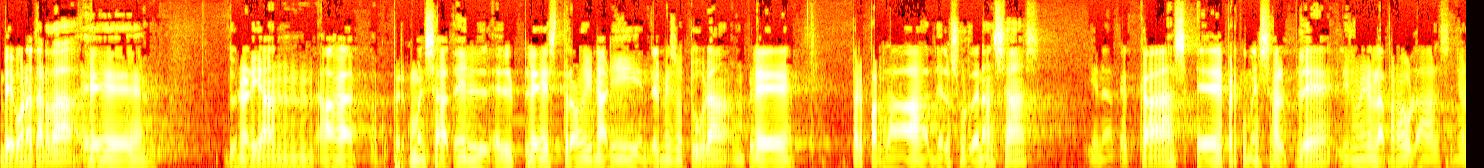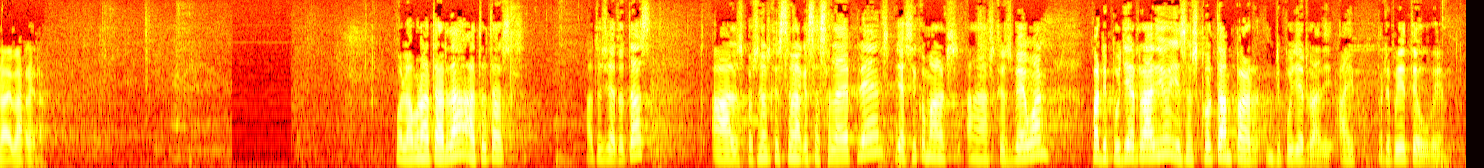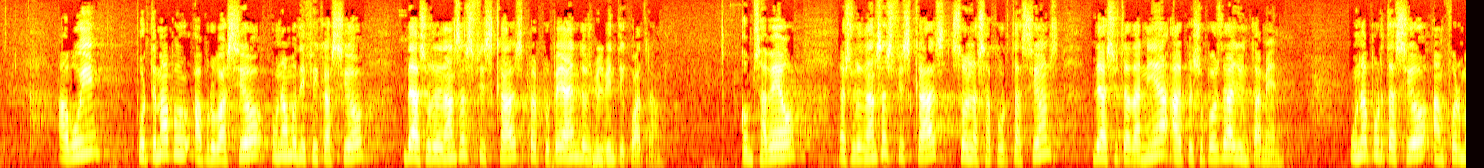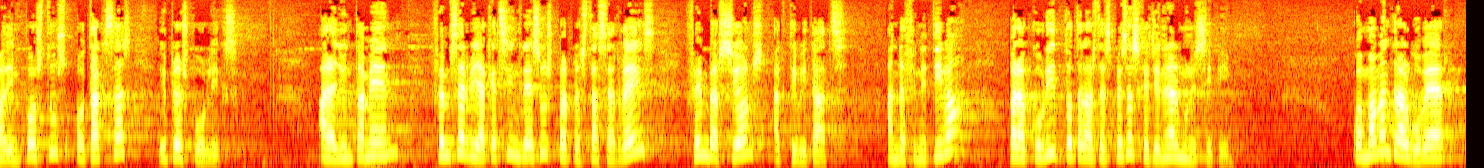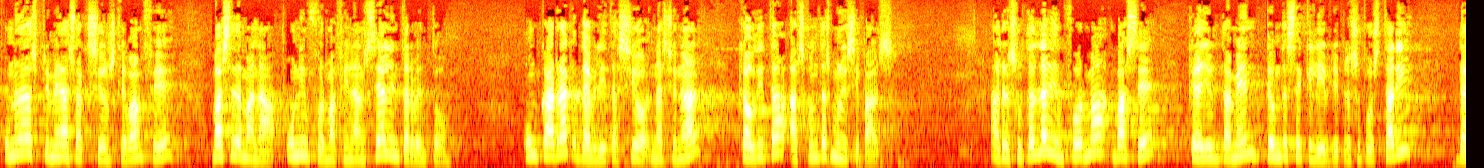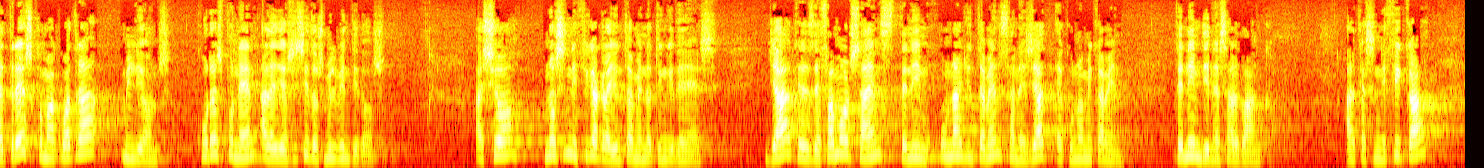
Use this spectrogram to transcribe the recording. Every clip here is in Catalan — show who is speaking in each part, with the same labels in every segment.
Speaker 1: Bé, bona tarda. Eh, donarien a, per començat el, el ple extraordinari del mes d'octubre, un ple per parlar de les ordenances i en aquest cas, eh, per començar el ple, li donarien la paraula a la senyora Eva Herrera.
Speaker 2: Hola, bona tarda a totes, a tots i a totes, a les persones que estan en aquesta sala de plens i així com als, als que es veuen per Ripollet Ràdio i es escolten per Ripollet, Ràdio, ai, per Ripollet TV. Avui portem a aprovació una modificació de les ordenances fiscals per proper any 2024. Com sabeu, les ordenances fiscals són les aportacions de la ciutadania al pressupost de l'Ajuntament, una aportació en forma d'impostos o taxes i preus públics. A l'Ajuntament fem servir aquests ingressos per prestar serveis, fer inversions, activitats. En definitiva, per a cobrir totes les despeses que genera el municipi. Quan vam entrar al govern, una de les primeres accions que vam fer va ser demanar un informe financer a l'interventor, un càrrec d'habilitació nacional que audita els comptes municipals. El resultat de l'informe va ser que l'Ajuntament té un desequilibri pressupostari de 3,4 milions, corresponent a l'exercici 2022. Això no significa que l'Ajuntament no tingui diners, ja que des de fa molts anys tenim un Ajuntament sanejat econòmicament. Tenim diners al banc el que significa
